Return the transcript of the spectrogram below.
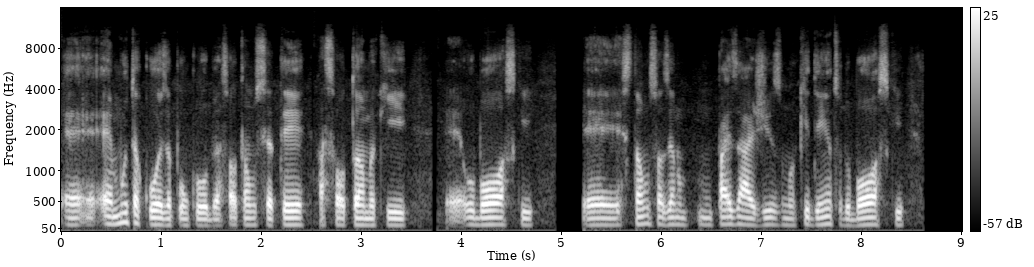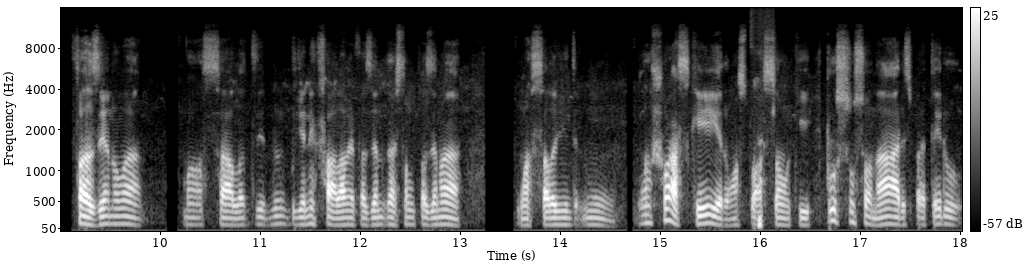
é, é muita coisa para um clube. Assaltamos o CT, assaltamos aqui é, o bosque, é, estamos fazendo um paisagismo aqui dentro do bosque, fazendo uma, uma sala, não podia nem falar, mas fazendo, nós estamos fazendo uma, uma sala de um, uma churrasqueira, uma situação aqui para os funcionários, para ter o,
